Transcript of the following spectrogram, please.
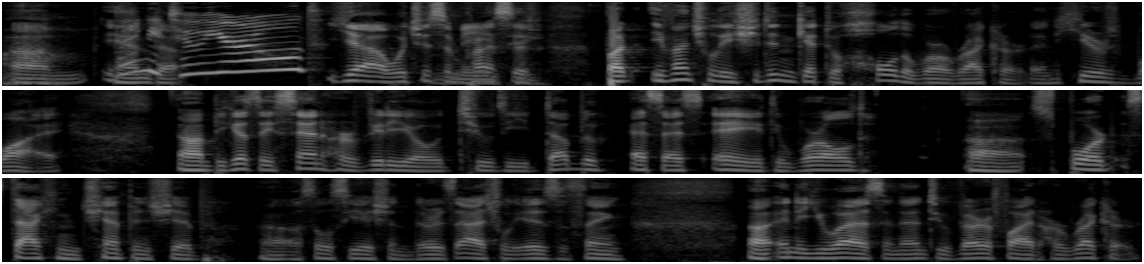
um, and, uh, 92 year old? Yeah, which is Amazing. impressive. But eventually, she didn't get to hold the world record, and here's why: uh, because they sent her video to the WSSA, the World uh, Sport Stacking Championship uh, Association. There is actually is a thing uh, in the U.S., and then to verify her record,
